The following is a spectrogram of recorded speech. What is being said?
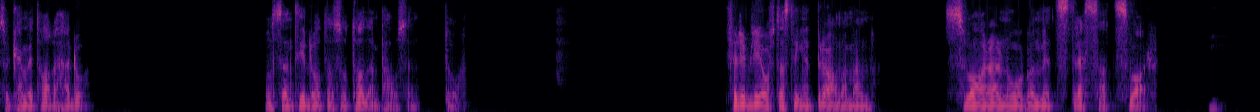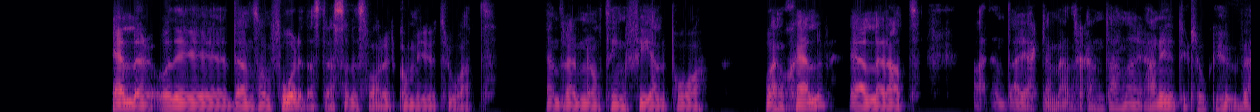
så kan vi ta det här då. Och sen tillåta oss att ta den pausen då. För det blir oftast inget bra när man svarar någon med ett stressat svar. Eller, och det är den som får det där stressade svaret kommer ju tro att ändrar någonting fel på, på en själv. Eller att ja, den där jäkla människan, han, han är ju inte klok i huvudet.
